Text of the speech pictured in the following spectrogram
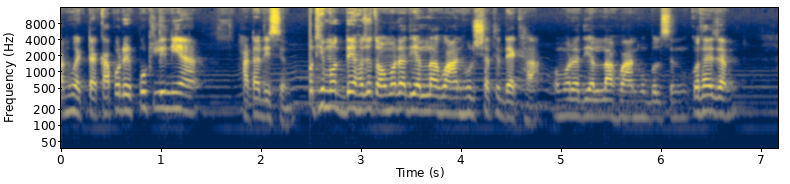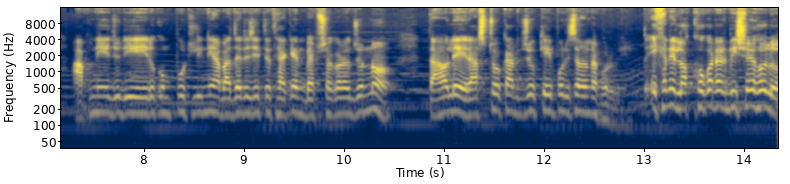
আনহু একটা কাপড়ের পুটলি নিয়ে হাঁটা দিয়েছেন। পথিমধ্যে হজরত অমর আল্লাহ আনহুর সাথে দেখা। অমর আল্লাহ আনহু বলছেন, কোথায় যান? আপনি যদি এরকম পুটলি নিয়ে বাজারে যেতে থাকেন ব্যবসা করার জন্য, তাহলে রাষ্ট্র কার্য কে পরিচালনা করবে। তো এখানে লক্ষ্য করার বিষয় হলো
